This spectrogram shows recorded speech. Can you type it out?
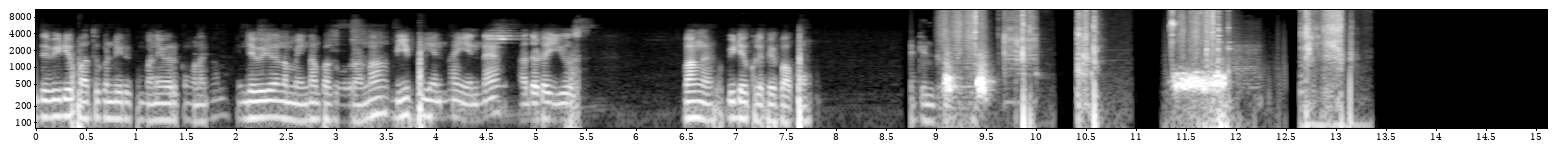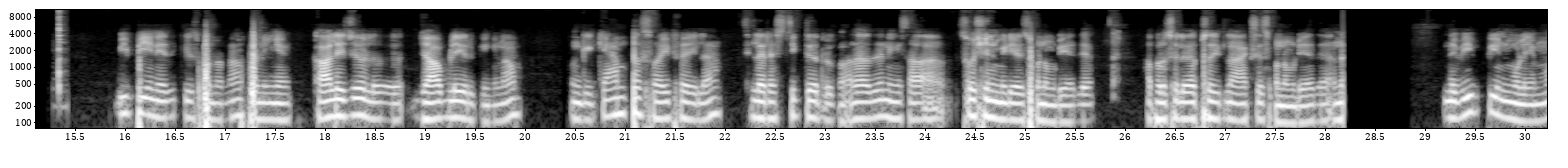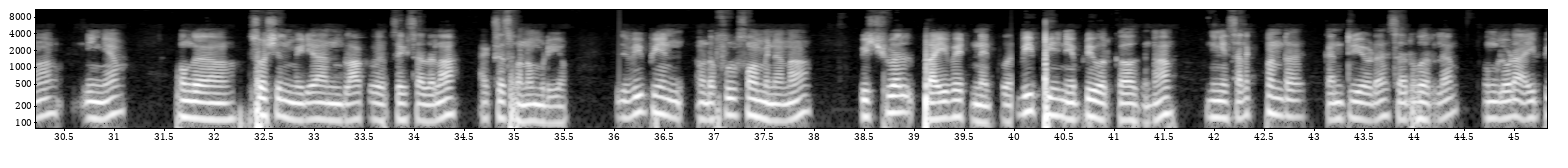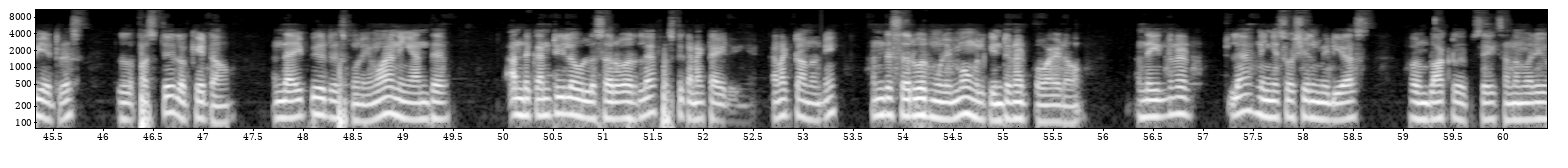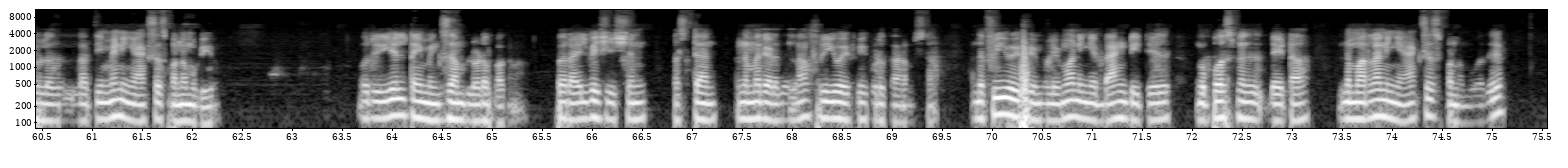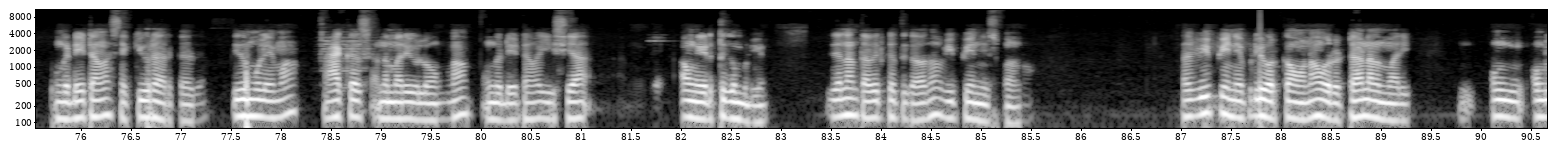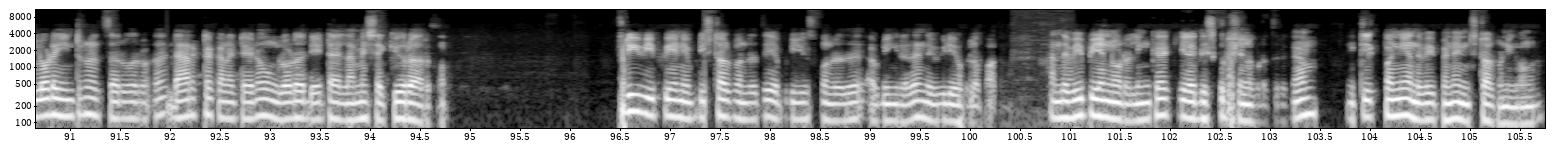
இந்த வீடியோ பார்த்து கொண்டிருக்கும் அனைவருக்கும் வணக்கம். இந்த வீடியோவில் நம்ம என்ன பார்க்க போகிறோம்னா விபிஎன்னா என்ன அதோட யூஸ் வாங்க வீடியோக்குள்ளே போய் பார்ப்போம். விபிஎன் எதுக்கு யூஸ் பண்ணோன்னா இப்போ நீங்கள் காலேஜோ இல்லை ஜாப்லேயும் இருக்கீங்கன்னா உங்கள் கேம்பஸ் ஒய்ஃபைல சில ரெஸ்ட்ரிக்டட் இருக்கும். அதாவது நீங்கள் சா சோஷியல் மீடியா யூஸ் பண்ண முடியாது. அப்புறம் சில வெப்சைட்லாம் ஆக்சஸ் பண்ண முடியாது. அந்த இந்த விபிஎன் மூலயமா நீங்கள் உங்கள் social media and block websites அதெல்லாம் ஆக்சஸ் பண்ண முடியும். இது விபிஎனோட ஃபுல் ஃபார்ம் என்னென்னா விஷுவல் ப்ரைவேட் நெட்ஒர்க் விபிஎன் எப்படி ஒர்க் ஆகுதுன்னா நீங்கள் செலக்ட் பண்ணுற கண்ட்ரியோட சர்வரில் உங்களோட ஐபி அட்ரஸ் ஃபஸ்ட்டு லொக்கேட் ஆகும். அந்த ஐபி அட்ரஸ் மூலயமா நீங்கள் அந்த அந்த கண்ட்ரியில் உள்ள சர்வரில் ஃபஸ்ட்டு கனெக்ட் ஆகிடுவீங்க கனெக்ட் ஆனோடனே அந்த சர்வர் மூலயமா உங்களுக்கு இன்டர்நெட் ப்ரொவைட் ஆகும். அந்த இன்டர்நெட்டில் நீங்கள் சோஷியல் மீடியாஸ் அப்புறம் பிளாக்டு வெப்சைட்ஸ் அந்த மாதிரி உள்ளது எல்லாத்தையுமே நீங்கள் ஆக்சஸ் பண்ண முடியும். ஒரு ரியல் டைம் எக்ஸாம்பிளோட பார்க்கலாம். இப்போ ரயில்வே ஸ்டேஷன் பஸ் ஸ்டாண்ட் அந்த மாதிரி இடத்துலலாம் ஃப்ரீ ஒய்ஃபை கொடுக்க ஆரம்பிச்சிட்டான் அந்த ஃப்ரீ ஒய்ஃபை மூலிமா நீங்கள் பேங்க் டீட்டெயில் உங்கள் பர்சனல் டேட்டா இந்த மாதிரிலாம் நீங்கள் ஆக்சஸ் பண்ணும்போது உங்கள் டேட்டாலாம் செக்யூராக இருக்காது. இது மூலயமா ஹேக்கர்ஸ் அந்த மாதிரி உள்ளவங்கலாம் உங்கள் டேட்டாவை ஈஸியாக அவங்க எடுத்துக்க முடியும். இதெல்லாம் தவிர்க்கிறதுக்காக தான் விபிஎன் யூஸ் பண்ணுறோம் அது விபிஎன் எப்படி ஒர்க் ஆகும்னா ஒரு டேர்னல் மாதிரி. உங் உங்களோட இன்டர்நெட் சர்வரோட டேரெக்டாக கனெக்ட் ஆகிடும் உங்களோட டேட்டா எல்லாமே செக்யூராக இருக்கும். ஃப்ரீ விபிஎன் எப்படி இன்ஸ்டால் பண்ணுறது எப்படி யூஸ் பண்ணுறது அப்படிங்கிறத இந்த வீடியோக்குள்ளே பார்க்கலாம். அந்த விபிஎன்னோட லிங்க்கை கீழே டிஸ்கிரிப்ஷனில் கொடுத்துருக்கேன். கிளிக் பண்ணி அந்த விபிஎனை இன்ஸ்டால் பண்ணிக்கோங்க.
